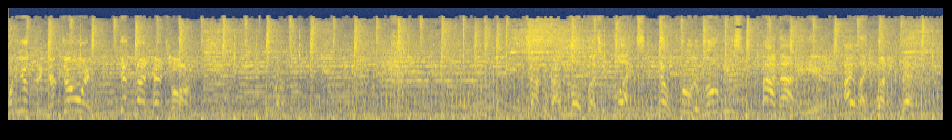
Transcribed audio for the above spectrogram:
What do you think you're doing? Get that hedgehog! Talk about low-budget flights, no food or movies. I'm out of here. I like running better.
